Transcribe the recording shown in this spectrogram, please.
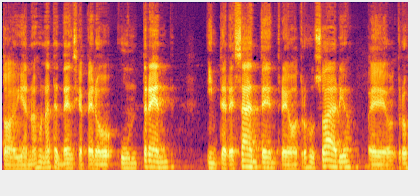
todavía no es una tendencia, pero un trend interesante entre otros usuarios, eh, otros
